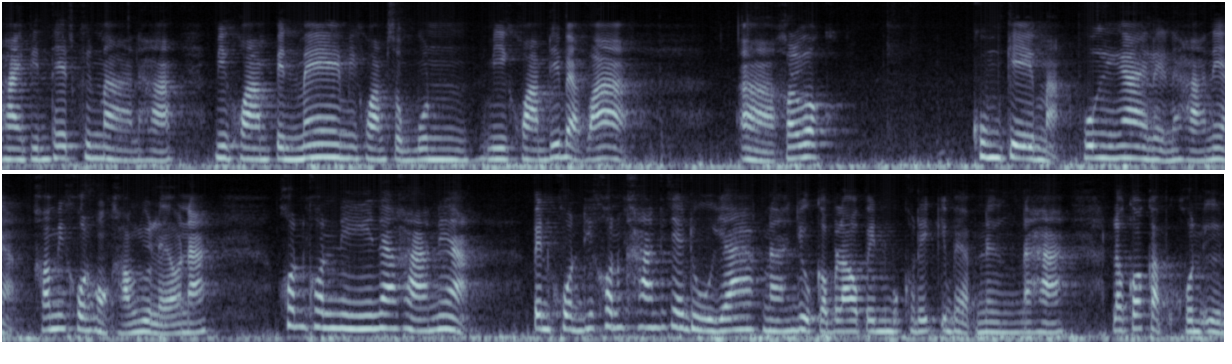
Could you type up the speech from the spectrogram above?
ไฮพินเทสขึ้นมานะคะ มีความเป็นแม่ มีความสมบูรณ์ มีความที่แบบว่า อ่าเขาเรียกว่า คุมเกมอะพูดง่าย ๆเลยนะคะเนี่ยเขามีคนของเขาอยู่แล้วนะ คนคนนี้นะคะเนี่ยเป็นคนที่ค่อนข้างที่จะดูยากนะ อยู่กับเราเป็นบุคลิกอีกแบบหนึ่งนะคะ แล้วก็กับคนอื่น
